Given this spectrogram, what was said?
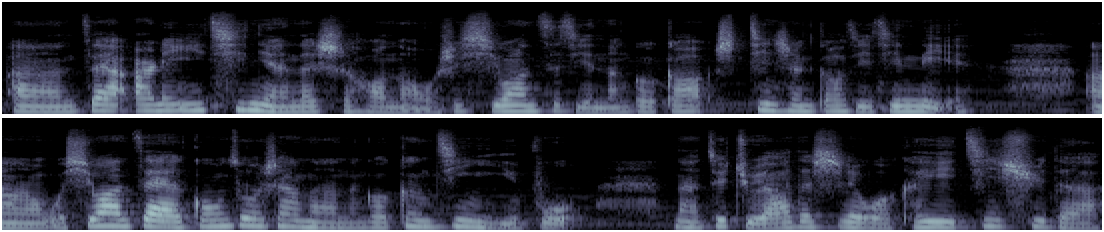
嗯，在二零一七年的时候呢，我是希望自己能够高晋升高级经理，嗯，我希望在工作上呢能够更进一步。那最主要的是，我可以继续的。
